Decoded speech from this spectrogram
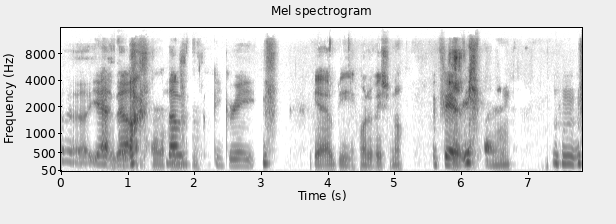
Uh, yeah, no, then- and if that would- be great. Yeah, it would be motivational. Very. inspiring. Mhm.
